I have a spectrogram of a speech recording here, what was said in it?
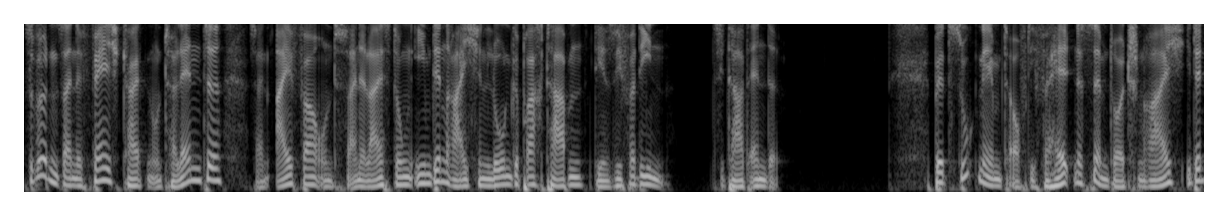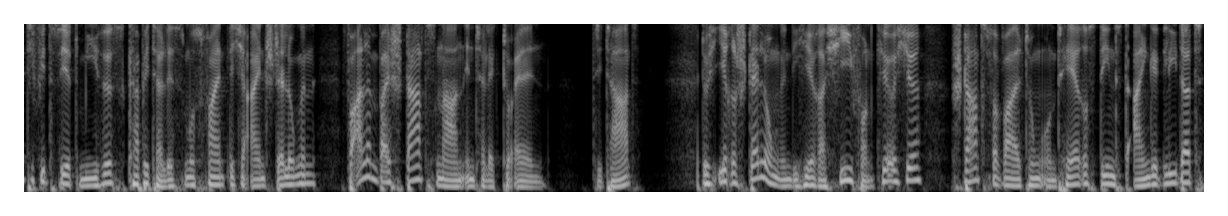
so würden seine Fähigkeiten und Talente, sein Eifer und seine Leistungen ihm den reichen Lohn gebracht haben, den sie verdienen. Zitat Ende. Bezug nehmend auf die Verhältnisse im Deutschen Reich identifiziert Mises kapitalismusfeindliche Einstellungen vor allem bei staatsnahen Intellektuellen. Zitat durch ihre Stellung in die Hierarchie von Kirche, Staatsverwaltung und Heeresdienst eingegliedert,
